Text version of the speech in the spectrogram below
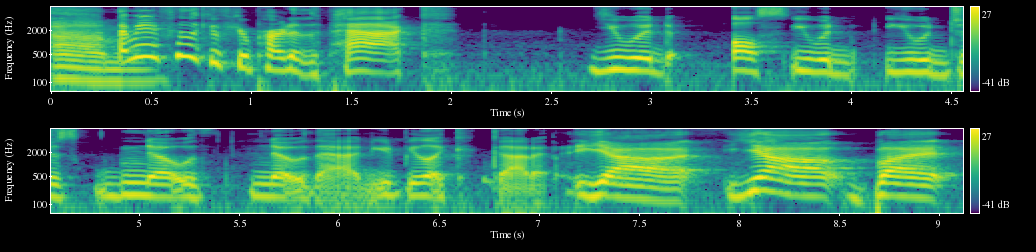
Um, I mean, I feel like if you're part of the pack, you would also you would you would just know know that you'd be like, got it. yeah, yeah, but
